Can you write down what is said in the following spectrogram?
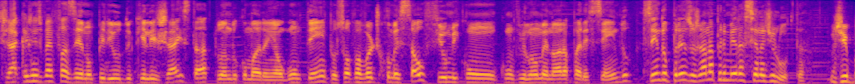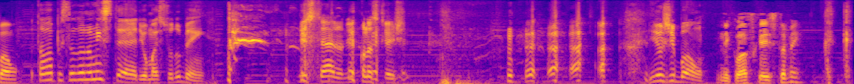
Já que a gente vai fazer num período que ele já está atuando como aranha há algum tempo, eu sou a favor de começar o filme com, com um vilão menor aparecendo, sendo preso já na primeira cena de luta. Gibão. Eu tava pensando no mistério, mas tudo bem. Mistério, Nicolas Cage. E o Gibão? Nicolas Cage também.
